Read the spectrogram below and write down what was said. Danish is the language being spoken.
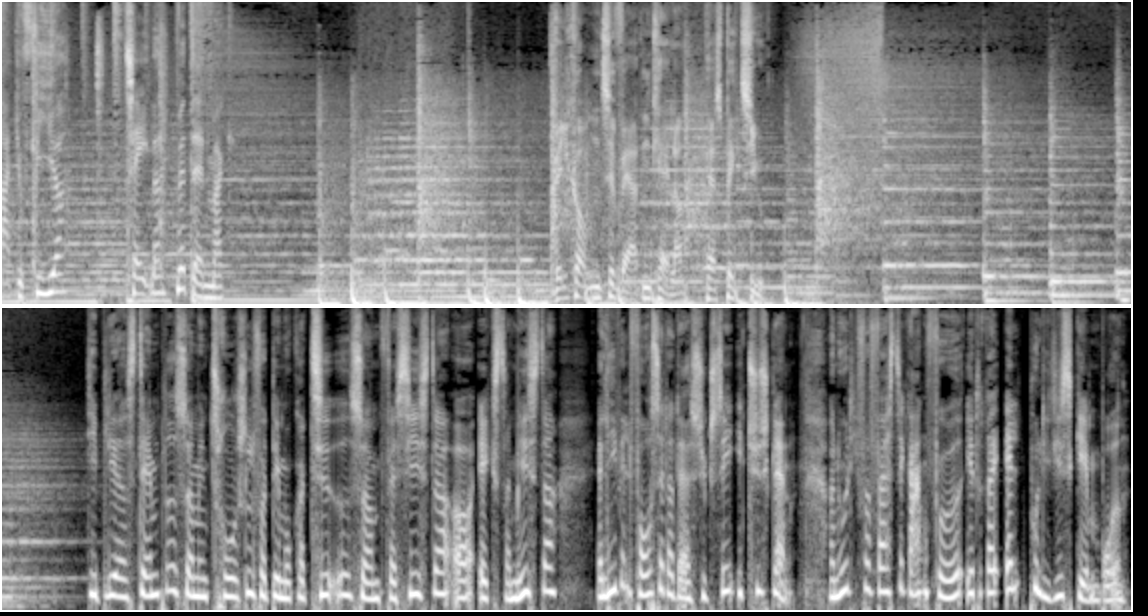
Radio 4 taler med Danmark. Velkommen til Verden kalder Perspektiv. De bliver stemplet som en trussel for demokratiet, som fascister og ekstremister. Alligevel fortsætter deres succes i Tyskland, og nu har de for første gang fået et reelt politisk gennembrud.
